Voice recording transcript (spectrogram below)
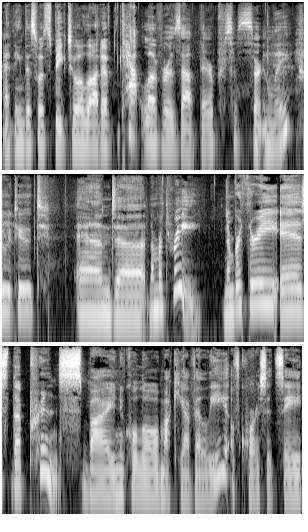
I think this would speak to a lot of cat lovers out there, certainly. Hoot hoot. And uh, number three, Number three is The Prince by Niccolo Machiavelli. Of course, it's a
